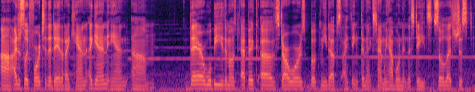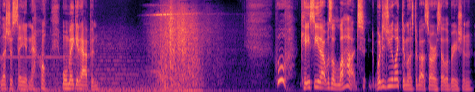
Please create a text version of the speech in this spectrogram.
Uh, i just look forward to the day that i can again and um, there will be the most epic of Star Wars book meetups. I think the next time we have one in the states. So let's just let's just say it now. we'll make it happen. Whew. Casey, that was a lot. What did you like the most about Star Wars Celebration?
